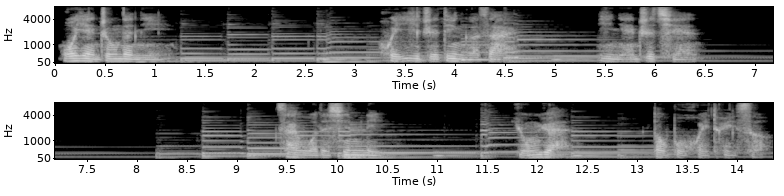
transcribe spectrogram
我眼中的你会一直定格在一年之前，在我的心里永远都不会褪色。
